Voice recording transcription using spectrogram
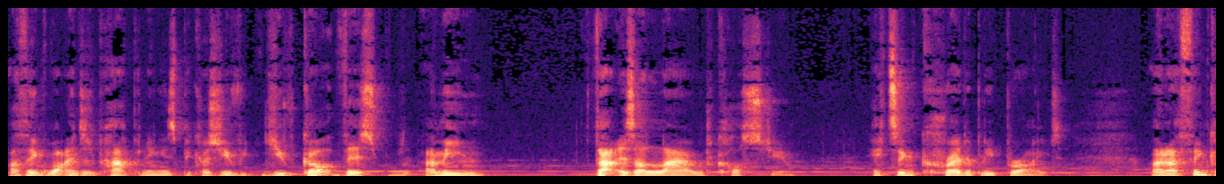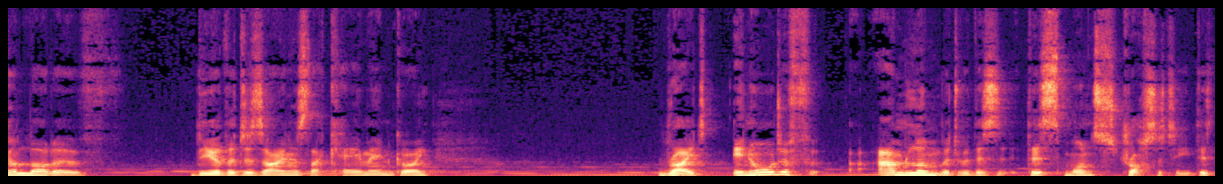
I think what ended up happening is because you've you've got this. I mean, that is a loud costume. It's incredibly bright, and I think a lot of the other designers that came in going, right, in order for I'm lumbered with this this monstrosity, this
